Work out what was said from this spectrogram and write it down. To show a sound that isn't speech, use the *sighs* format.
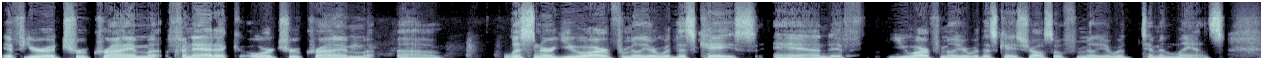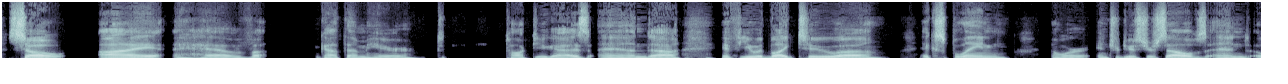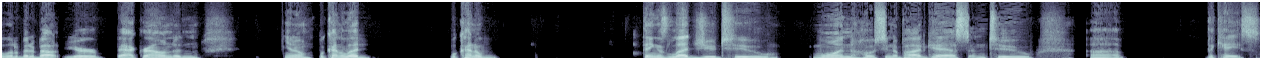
if you're a true crime fanatic or true crime uh, listener, you are familiar with this case, and if you are familiar with this case, you're also familiar with Tim and Lance. So I have got them here to talk to you guys, and uh, if you would like to uh, explain or introduce yourselves and a little bit about your background and you know what kind of led what kind of things led you to one hosting a podcast and two uh, the case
